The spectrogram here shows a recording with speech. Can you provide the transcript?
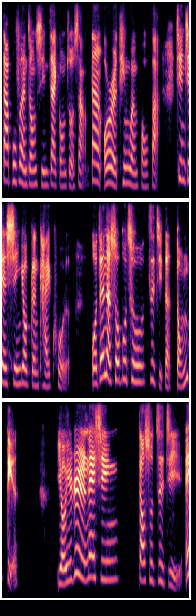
大部分中心在工作上，但偶尔听闻佛法，渐渐心又更开阔了。我真的说不出自己的懂点。有一日内心告诉自己，诶，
